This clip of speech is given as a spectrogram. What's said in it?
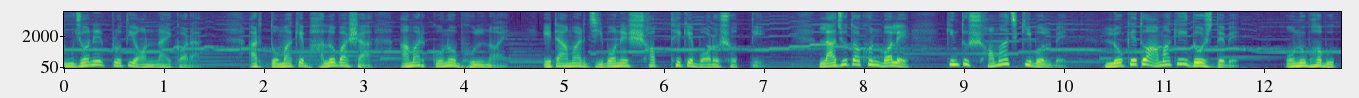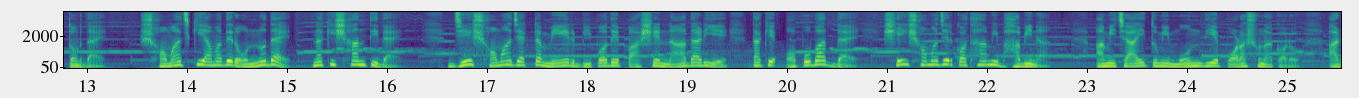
দুজনের প্রতি অন্যায় করা। আর তোমাকে ভালোবাসা আমার কোনো ভুল নয়, এটা আমার জীবনের সবথেকে বড় সত্যি। লাজু তখন বলে, কিন্তু সমাজ কি বলবে? লোকে তো আমাকেই দোষ দেবে। অনুভব উত্তর দেয়, সমাজ কি আমাদের অন্য দেয় নাকি শান্তি দেয়? যে সমাজ একটা মেয়ের বিপদে পাশে না দাঁড়িয়ে তাকে অপবাদ দেয়, সেই সমাজের কথা আমি ভাবি না। আমি চাই তুমি মন দিয়ে পড়াশোনা করো আর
